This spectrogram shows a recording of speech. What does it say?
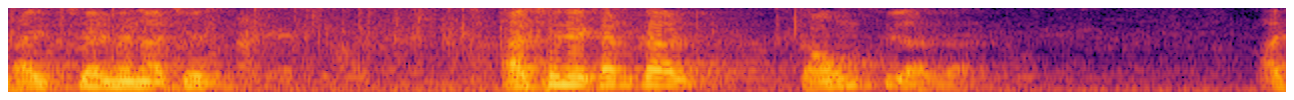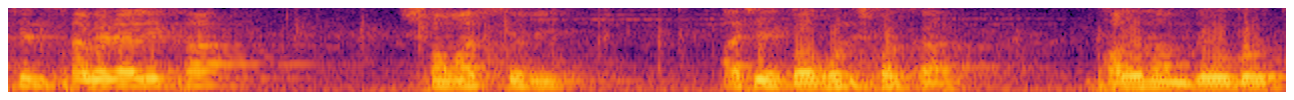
ভাইস চেয়ারম্যান আছেন। আছেন এখানকার কাউন্সিলররা। আছেন সাবের আলী খা, সমাজসেবী, আছে গগন সরকার। ভালো নাম দেবব্রত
